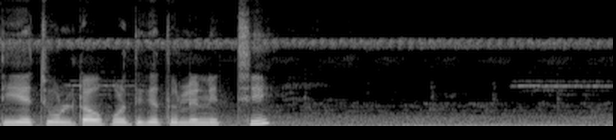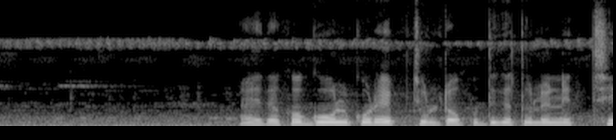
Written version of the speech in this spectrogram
দিয়ে চুলটা উপর দিকে তুলে নিচ্ছি। এই দেখো, গোল করে চুলটা উপর দিকে তুলে নিচ্ছি।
